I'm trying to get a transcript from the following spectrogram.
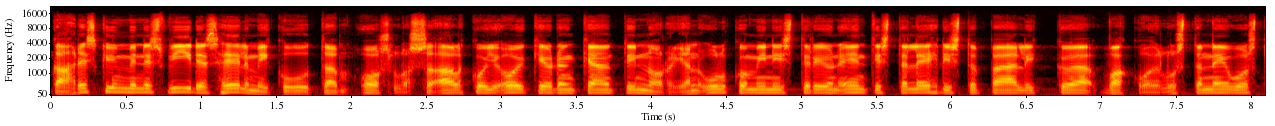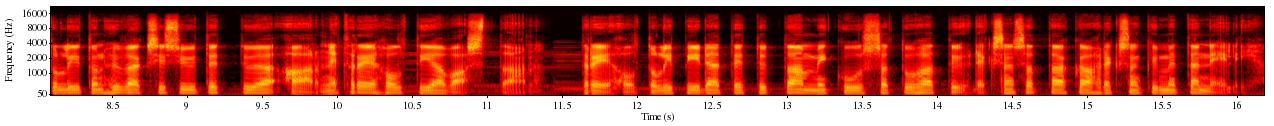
25. helmikuuta Oslossa alkoi oikeudenkäynti Norjan ulkoministeriön entistä lehdistöpäällikköä vakoilusta Neuvostoliiton hyväksi syytettyä Arne Treholtia vastaan. Treholt oli pidätetty tammikuussa 1984.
